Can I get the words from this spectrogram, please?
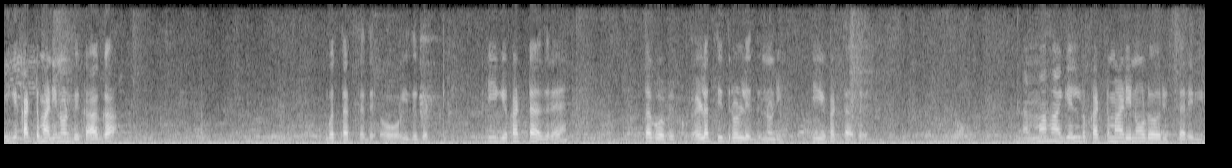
ಹೀಗೆ ಕಟ್ ಮಾಡಿ ನೋಡ್ಬೇಕಾಗ ಗೊತ್ತಾಗ್ತದೆ. ಓ ಇದು ಗಟ್ಟಿ. ಹೀಗೆ ಕಟ್ಟಾದರೆ ತಗೋಬೇಕು. ಎಳತ್ತಿದ್ರೆ ಒಳ್ಳೇದು. ನೋಡಿ ಹೀಗೆ ಕಟ್ಟಾದರೆ ನಮ್ಮ ಹಾಗೆ ಎಲ್ಲರೂ ಕಟ್ ಮಾಡಿ ನೋಡೋರು ಇರ್ತಾರೆ ಇಲ್ಲಿ.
